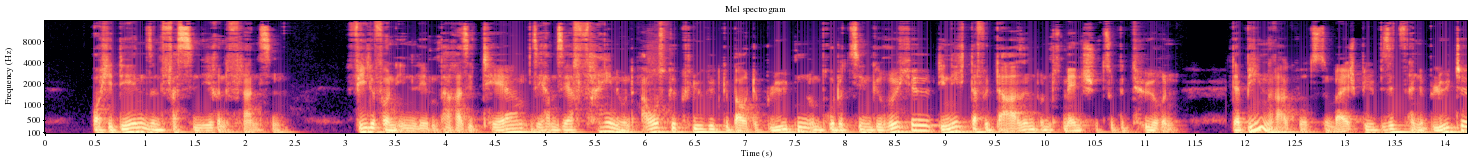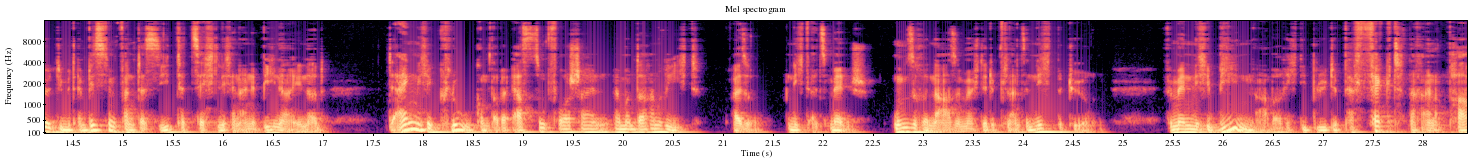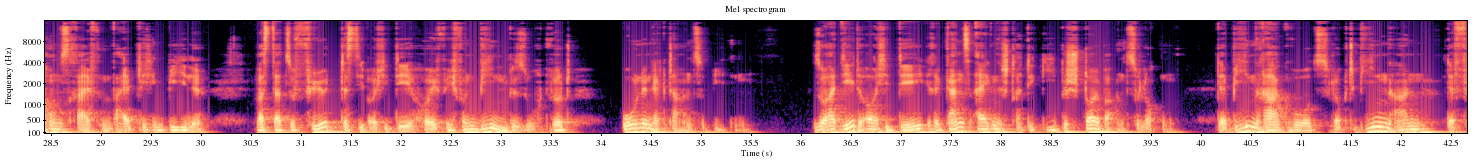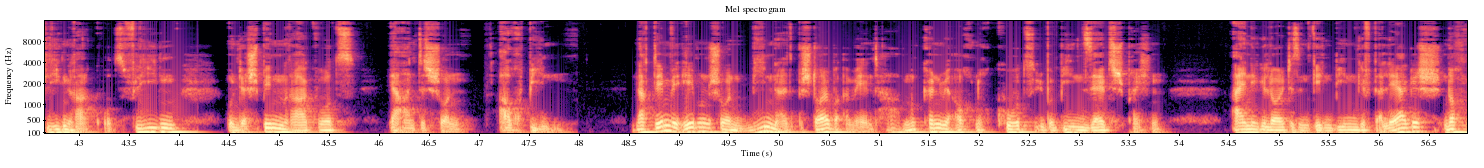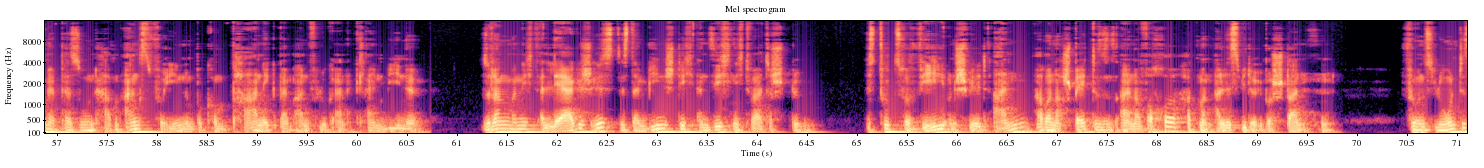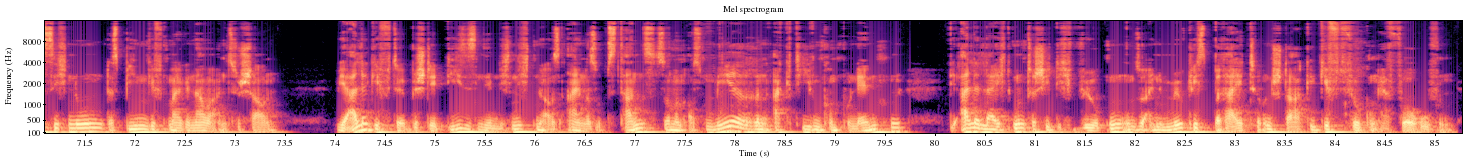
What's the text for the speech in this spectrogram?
Orchideen sind faszinierende Pflanzen. Viele von ihnen leben parasitär, sie haben sehr feine und ausgeklügelt gebaute Blüten und produzieren Gerüche, die nicht dafür da sind, uns Menschen zu betören. Der Bienenragwurz zum Beispiel besitzt eine Blüte, die mit ein bisschen Fantasie tatsächlich an eine Biene erinnert. Der eigentliche Clou kommt aber erst zum Vorschein, wenn man daran riecht. Also nicht als Mensch. Unsere Nase möchte die Pflanze nicht betören. Für männliche Bienen aber riecht die Blüte perfekt nach einer paarungsreifen weiblichen Biene, was dazu führt, dass die Orchidee häufig von Bienen besucht wird, ohne Nektar anzubieten. So hat jede Orchidee ihre ganz eigene Strategie, Bestäuber anzulocken. Der Bienenragwurz lockt Bienen an, der Fliegenragwurz Fliegen und der Spinnenragwurz, er ahnt es schon, auch Bienen. Nachdem wir eben schon Bienen als Bestäuber erwähnt haben, können wir auch noch kurz über Bienen selbst sprechen. Einige Leute sind gegen Bienengift allergisch, noch mehr Personen haben Angst vor ihnen und bekommen Panik beim Anflug einer kleinen Biene. Solange man nicht allergisch ist, ist ein Bienenstich an sich nicht weiter schlimm. Es tut zwar weh und schwillt an, aber nach spätestens einer Woche hat man alles wieder überstanden. Für uns lohnt es sich nun, das Bienengift mal genauer anzuschauen. Wie alle Gifte besteht dieses nämlich nicht nur aus einer Substanz, sondern aus mehreren aktiven Komponenten, die alle leicht unterschiedlich wirken und so eine möglichst breite und starke Giftwirkung hervorrufen.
